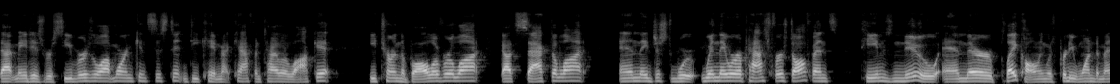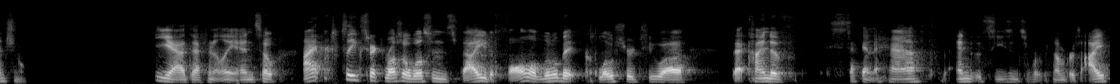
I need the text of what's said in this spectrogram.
That made his receivers a lot more inconsistent. DK Metcalf and Tyler Lockett. He turned the ball over a lot, got sacked a lot, and they just were when they were a pass first offense, teams knew and their play calling was pretty one dimensional. Yeah, definitely. And so I actually expect Russell Wilson's value to fall a little bit closer to uh, that kind of second half, end of the season sort of numbers. I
